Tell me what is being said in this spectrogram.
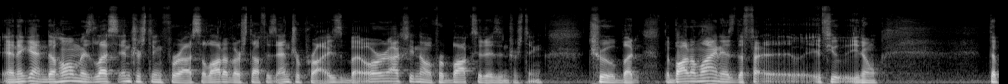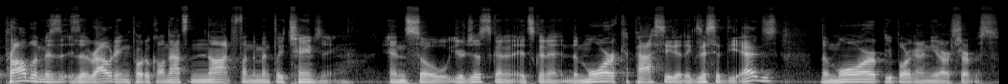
and again, the home is less interesting for us. A lot of our stuff is enterprise, but, or actually, no, for Box it is interesting. True. But the bottom line is the, fa- if you, you know, the problem is, is the routing protocol, and that's not fundamentally changing. And so you're just gonna, it's gonna, the more capacity that exists at the edge, the more people are gonna need our service.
